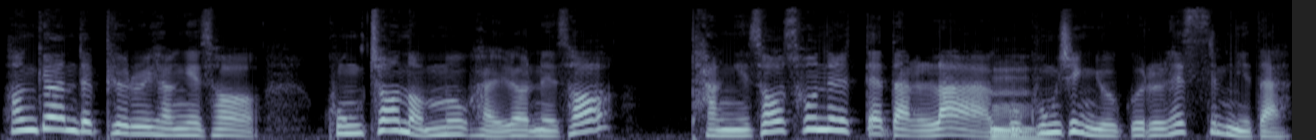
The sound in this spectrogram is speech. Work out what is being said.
황교안 대표를 향해서 공천 업무 관련해서 당에서 손을 떼달라고 음. 공식 요구를 했습니다.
